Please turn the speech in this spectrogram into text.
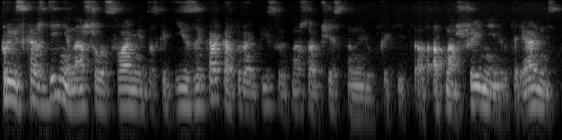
происхождения нашего с вами, так сказать, языка, который описывает наши общественные вот, какие-то отношения, вот, реальность.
